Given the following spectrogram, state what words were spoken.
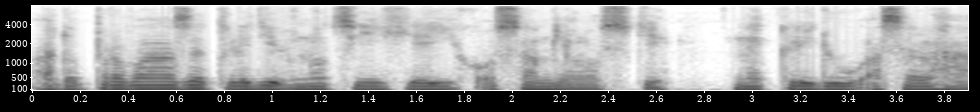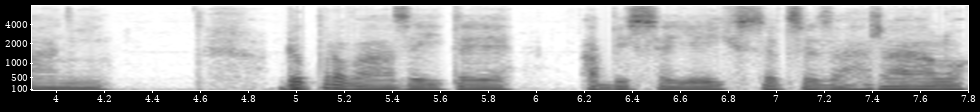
a doprovázet lidi v nocích jejich osamělosti, neklidů a selhání. Doprovázejte je, aby se jejich srdce zahřálo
